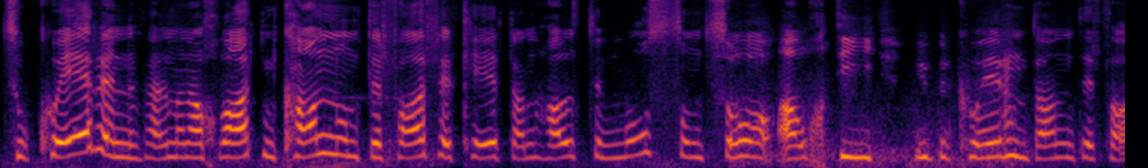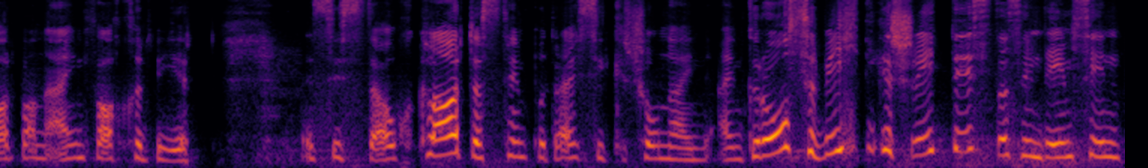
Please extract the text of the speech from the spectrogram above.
zu queren, weil man auch warten kann und der Fahrverkehr dann halten muss und so auch die Überquerung dann der Fahrbahn einfacher wird. Es ist auch klar, dass Tempo 30 schon ein, ein großer, wichtiger Schritt ist. Dass in dem Sinn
